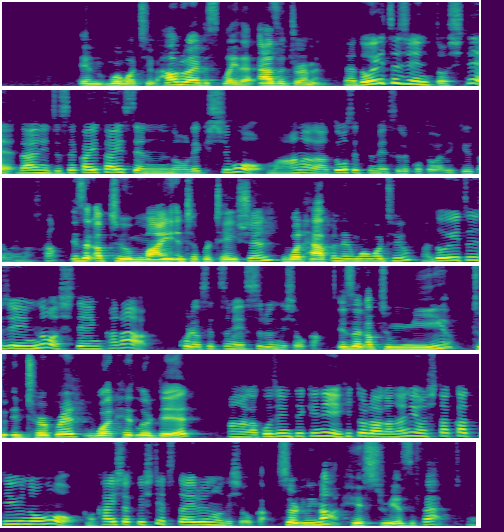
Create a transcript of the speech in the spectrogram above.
in World War II? How do I display that as a German? ドイツ人として第二次世界大戦の歴史を、まあ、あなたはどう説明することができると思いますか、Is it up to my interpretation what happened in World War II? まあドイツ人の視点からこれを説明するんでしょうか Is it up to me to interpret what Hitler did? ハナが個人的にヒトラーが何をしたかっていうのを解釈して伝えるのでしょうか。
